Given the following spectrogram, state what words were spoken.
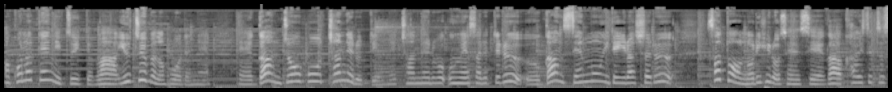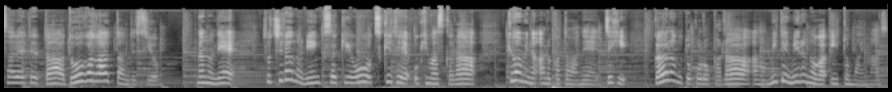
まあ、この点については YouTube の方でねえー、がん情報チャンネルっていうねチャンネルを運営されてるがん専門医でいらっしゃる佐藤則弘先生が解説されてた動画があったんですよ。なのでそちらのリンク先をつけておきますから興味のある方はね是非概要欄のところから見てみるのがいいと思います。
